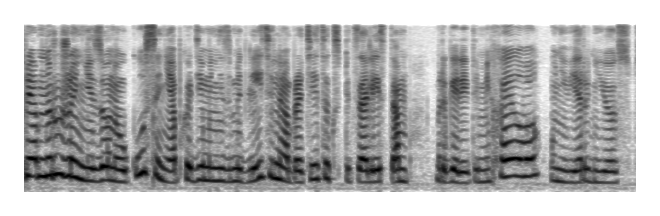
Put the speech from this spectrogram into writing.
При обнаружении зоны укуса необходимо незамедлительно обратиться к специалистам. Маргарита Михайлова, Универньюз.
